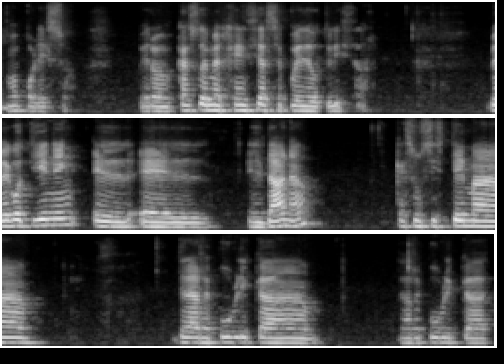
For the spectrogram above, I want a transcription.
¿no? Por eso. Pero en caso de emergencia se puede utilizar. Luego tienen el, el DANA, que es un sistema de la República, de la República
